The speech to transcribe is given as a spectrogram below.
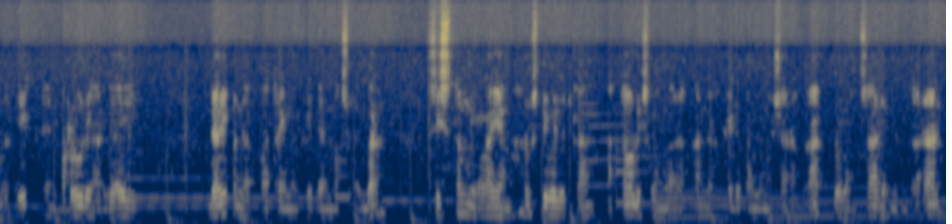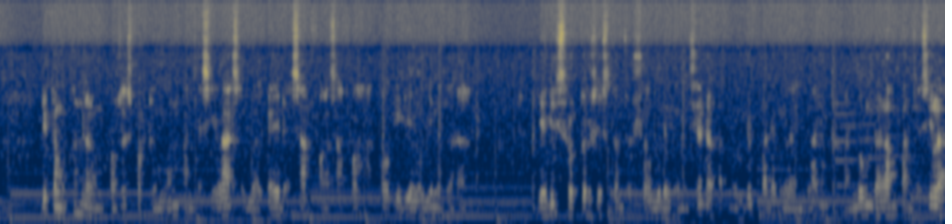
baik, dan perlu dihargai. Dari pendapat Raymond Reed dan Max Weber, sistem nilai yang harus diwujudkan atau diselenggarakan dalam kehidupan bermasyarakat, berbangsa, dan bernegara ditemukan dalam proses pertumbuhan Pancasila sebagai dasar falsafah atau ideologi negara. Jadi struktur sistem sosial budaya Indonesia dapat merujuk pada nilai-nilai yang terkandung dalam Pancasila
